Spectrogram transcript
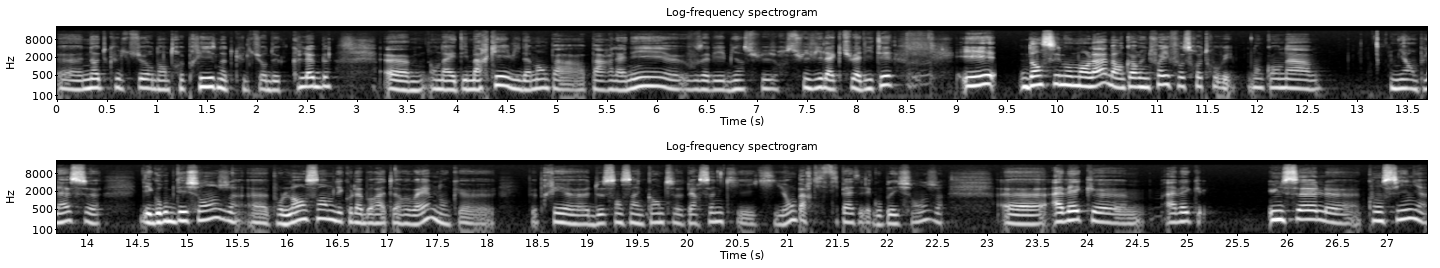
euh, notre culture d'entreprise, notre culture de club. on a été marqué évidemment par, par l'année. Vous avez bien sûr suivi l'actualité. Et dans ces moments-là, bah, encore une fois, il faut se retrouver. Donc on a mis en place des groupes d'échange pour l'ensemble des collaborateurs OM. Donc à peu près 250 euh, personnes qui, ont participé à ces groupes d'échange, euh, avec, euh, avec une seule consigne,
